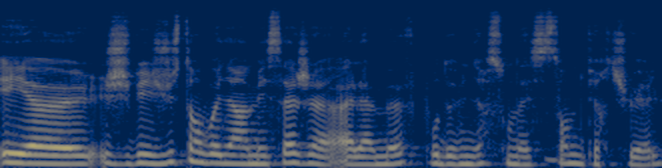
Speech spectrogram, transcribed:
Et euh, je vais juste envoyer un message à, à, la meuf pour devenir son assistante virtuelle?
